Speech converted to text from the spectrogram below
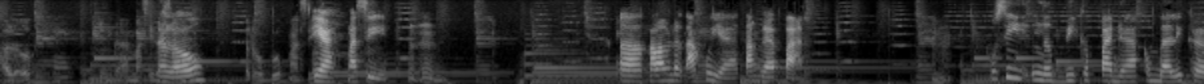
Halo, Intan masih Halo. terhubung masih? Iya masih. Mm -mm. Uh, kalau menurut aku ya tanggapan, aku sih lebih kepada kembali ke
